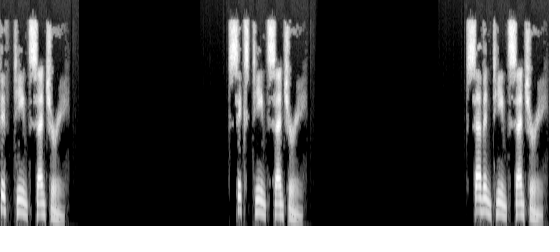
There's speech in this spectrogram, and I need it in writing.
15th century. 16th century. 17th century.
